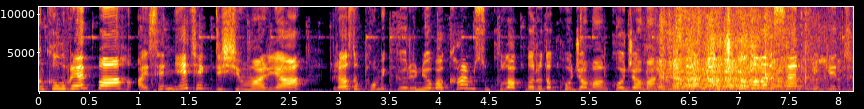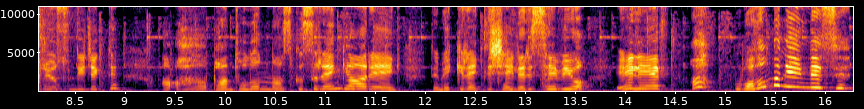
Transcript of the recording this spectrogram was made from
Uncle Grandpa, ay senin niye tek dişin var ya? Biraz da komik görünüyor. Bakar mısın? Kulakları da kocaman kocaman. Çikolataları sen mi getiriyorsun diyecektim. Aa pantolonun askısı rengarenk. Demek ki renkli şeyleri seviyor. Elif. Hah bu balon da neyin nesi?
